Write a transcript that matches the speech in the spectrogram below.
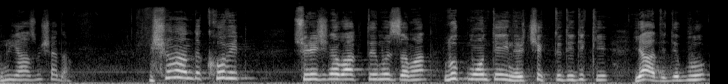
Bunu yazmış adam. E şu anda Covid sürecine baktığımız zaman Luke Montaigne çıktı dedi ki ya dedi bu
